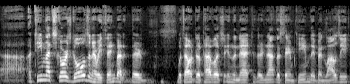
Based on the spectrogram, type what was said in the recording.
Uh, a team that scores goals and everything, but they're without the Pavelec in the net, they're not the same team. They've been lousy.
